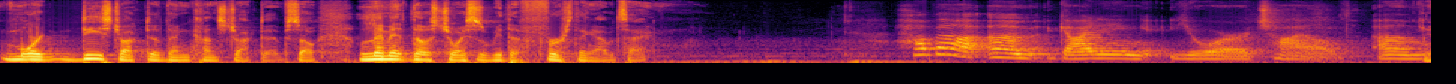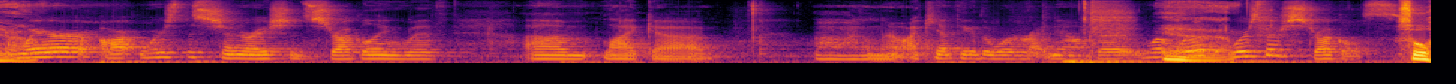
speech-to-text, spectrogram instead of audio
more destructive than constructive. So limit those choices would be the first thing I would say. How about um, guiding your child? Um, yeah. Where are where's this generation struggling with, um, like, uh, oh, I don't know, I can't think of the word right now, but where, yeah. where, where's their struggles? So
